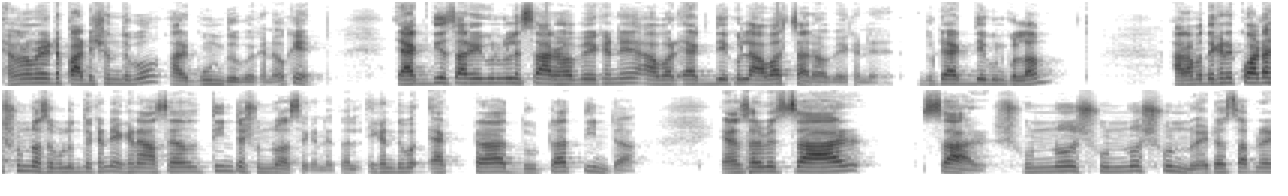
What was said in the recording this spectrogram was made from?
এখন আমরা একটা পার্টিশন দেবো আর গুণ দেবো এখানে ওকে এক দিয়ে চারকে গুণ করলে চার হবে এখানে আবার এক দিয়ে করলে আবার চার হবে এখানে। দুটো এক দিয়ে গুণ করলাম। আর আমাদের এখানে কটা শূন্য আছে বলুন তো এখানে? এখানে আছে আমাদের তিনটা শূন্য আছে এখানে। তাহলে এখানে দেবো একটা দুটা তিনটা। অ্যান্সার হবে চার চার শূন্য শূন্য শূন্য। এটা হচ্ছে আপনার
